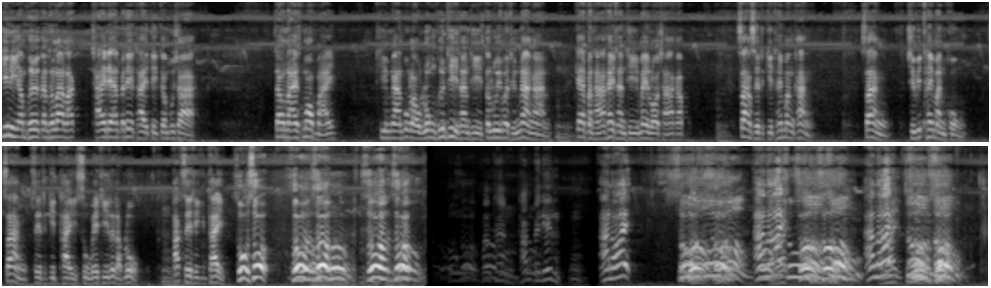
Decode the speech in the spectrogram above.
ที่นี่อำเภอกันทละลักษณ์ชายแดนประเทศไทยติดกัมพูชา เจ้านายมอบหมาย ทีมงานพวกเราลงพื้นที่ทันทีตะลุยมาถึงหน้างาน อืม แก้ปัญหาให้ทันทีไม่รอช้าครับ อืม สร้างเศรษฐกิจให้มั่งคั่ง สร้างชีวิตให้มั่นคง สร้างเศรษฐกิจไทยสู่เวทีระดับโลกอืมพักเศรษฐกิจไทย สู้สู้สู้สู้สู้สู้มั่งคั่งทั้งแผ่นดินอาน้อย สู้สู้อาน้อยสู้สู้อาน้อยสู้สู้โอเค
